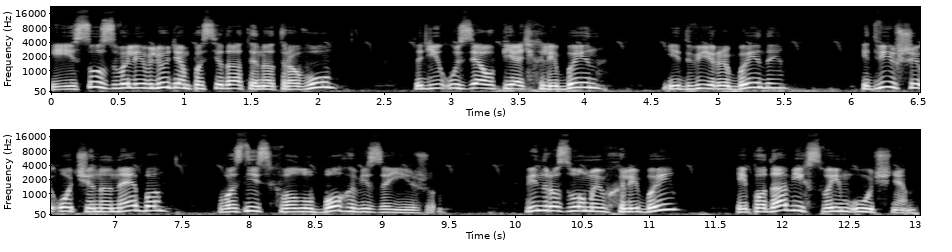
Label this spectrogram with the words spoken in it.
І Ісус звелів людям посідати на траву, тоді узяв п'ять хлібин і дві рибини, підвівши очі на небо, возніс хвалу Богові за їжу. Він розломив хліби і подав їх своїм учням,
